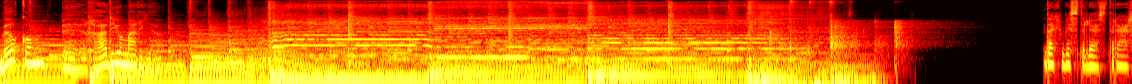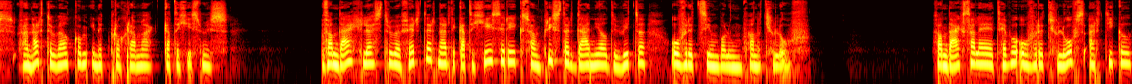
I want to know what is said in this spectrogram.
Welkom bij Radio Maria. Dag beste luisteraars, van harte welkom in het programma Catechismus. Vandaag luisteren we verder naar de catechese-reeks van priester Daniel de Witte over het symbolum van het geloof. Vandaag zal hij het hebben over het geloofsartikel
